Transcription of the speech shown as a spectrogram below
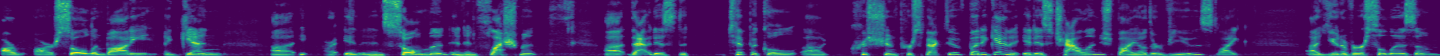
our, our soul and body again uh, in, in ensoulment and enfleshment. Uh, that is the typical uh, Christian perspective, but again, it is challenged by other views like uh, universalism,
